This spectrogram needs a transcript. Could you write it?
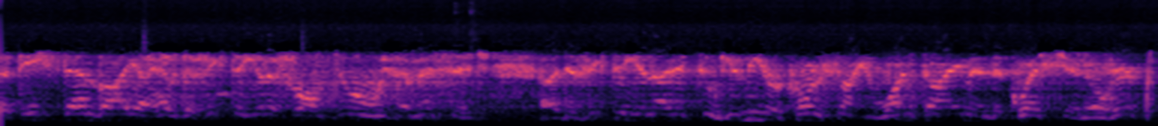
Satish, stand by. I have the Victor Uniform 2 with a message. Uh, the Victor Uniform 2, give me your call sign one time and the question. Over.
